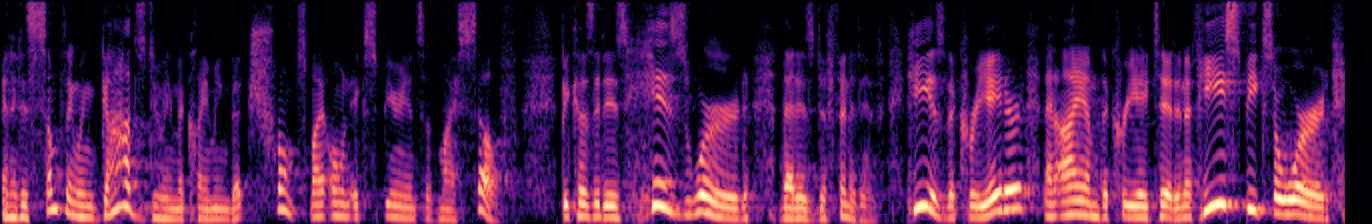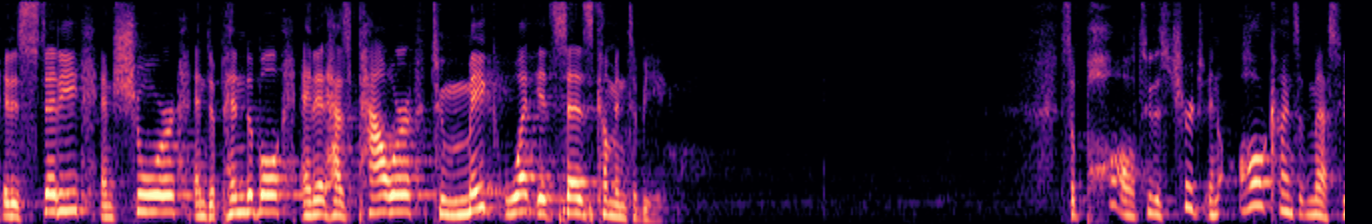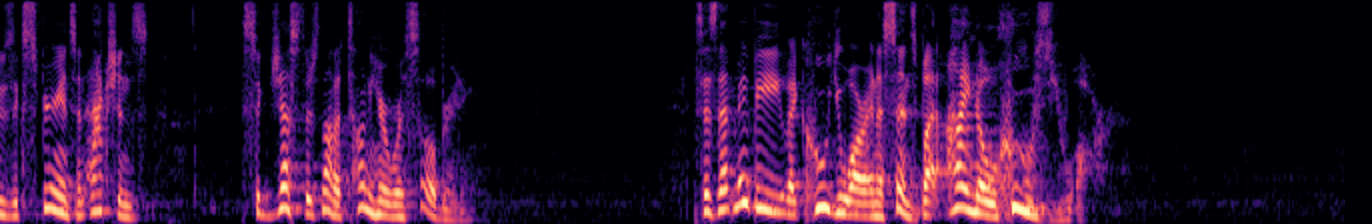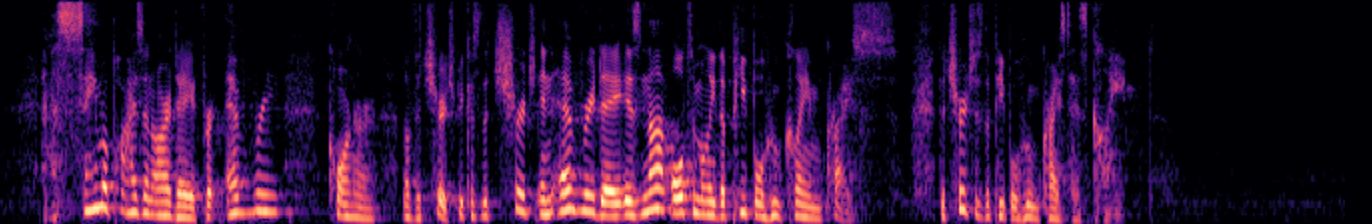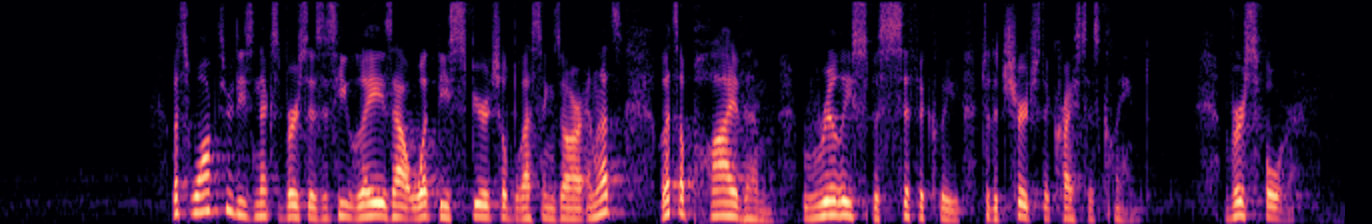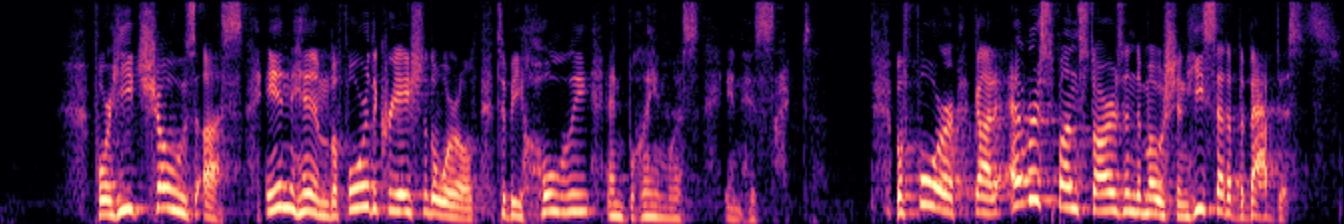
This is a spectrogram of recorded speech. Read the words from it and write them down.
And it is something when God's doing the claiming that trumps my own experience of myself because it is His word that is definitive. He is the creator and I am the created. And if He speaks a word, it is steady and sure and dependable and it has power to make what it says come into being. So, Paul, to this church in all kinds of mess, whose experience and actions suggests there's not a ton here worth celebrating. He says that may be like who you are in a sense, but I know whose you are. And the same applies in our day for every corner of the church because the church in every day is not ultimately the people who claim Christ. The church is the people whom Christ has claimed. Let's walk through these next verses as he lays out what these spiritual blessings are, and let's, let's apply them really specifically to the church that Christ has claimed. Verse 4 For he chose us in him before the creation of the world to be holy and blameless in his sight. Before God ever spun stars into motion, he said of the Baptists,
